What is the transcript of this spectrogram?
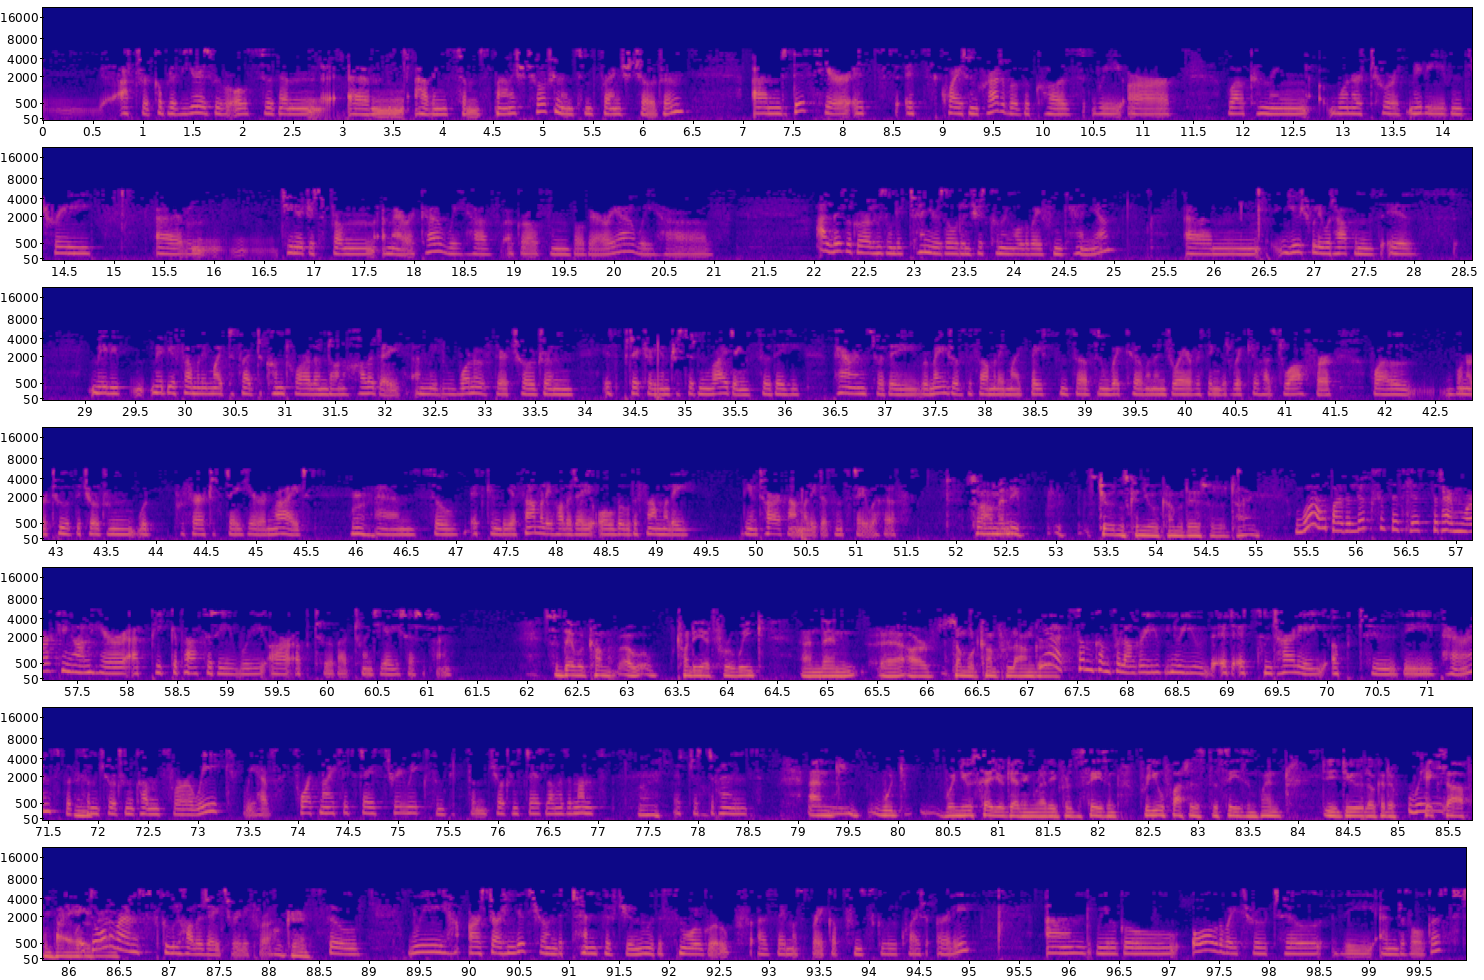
after a couple of years, we were also then um, having some Spanish children and some French children. And this year, it's it's quite incredible because we are welcoming one or two or maybe even three um, teenagers from America. We have a girl from Bulgaria. We have a little girl who's only 10 years old and she's coming all the way from Kenya. Um, usually, what happens is maybe maybe a family might decide to come to Ireland on a holiday and maybe one of their children is particularly interested in riding so the parents or the remainder of the family might base themselves in Wicklow and enjoy everything that Wicklow has to offer while one or two of the children would prefer to stay here and ride Right. um, so it can be a family holiday although the family the entire family doesn't stay with us So, how many students can you accommodate at a time? well by the looks of this list that I'm working on here at peak capacity we are up to about 28 at a time So, they would come uh, 28 for a week, and then, uh, or some would come for longer. Yeah, some come for longer. You, you know, you it, it's entirely up to the parents, but some children come for a week. We have fortnightly stays, three weeks. Some some children stay as long as a month. Right. It just depends. And would when you say you're getting ready for the season, for you, what is the season? When do you, do you look at it We, kicks off and when uh, it's it all end? around school holidays, really, for us. Okay. So we are starting this year on the 10th of June with a small group, as they must break up from school quite early. And we'll go all the way through till the end of August.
